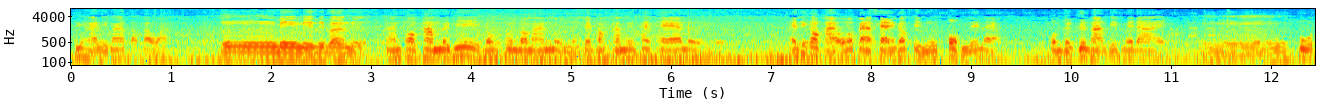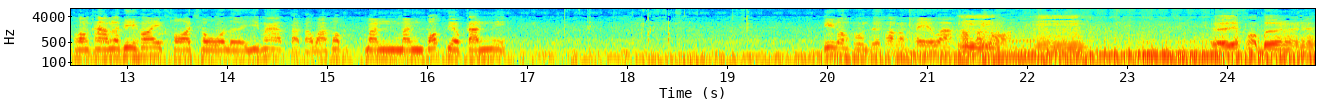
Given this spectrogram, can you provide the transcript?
พี่หายที่หน้าตะตะวัดอืมมีมีที่บ้านมีงานทองคำเลยพี่ลงทุนประมาณหมื่นหนึ่งเป็นทองคำแท้ๆเลย ไอ้ที่เขาขายองค์ละแปดแสนเขาฝีมือผมนี่แหละ ผมถึงขึ้นพานทิพย์ไม่ได้ อืมปูทองคำแล้วพี่ห้อยคอโชว์เลยยี่ห้าตะตะวัดเพราะมันมันบล็อกเดียวกันนี่พี่ลงทุนซื้อทองคำเปลวอะเข้าตลอดอืมเออเดี๋ยวขอเบอร์หน่อยนะ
